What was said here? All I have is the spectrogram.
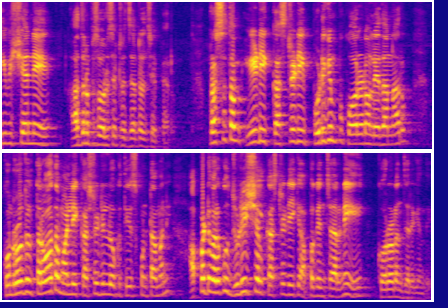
ఈ విషయాన్ని అదనపు సోలిసిటర్ జనరల్ చెప్పారు. ప్రస్తుతం ఈడీ కస్టడీ పొడిగింపు కోరడం లేదన్నారు. కొన్ని రోజుల తర్వాత మళ్ళీ కస్టడీలోకి తీసుకుంటామని అప్పటి వరకు జుడిషియల్ కస్టడీకి అప్పగించారని కోరడం జరిగింది.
